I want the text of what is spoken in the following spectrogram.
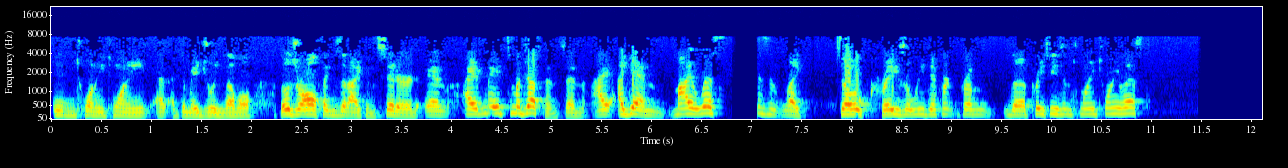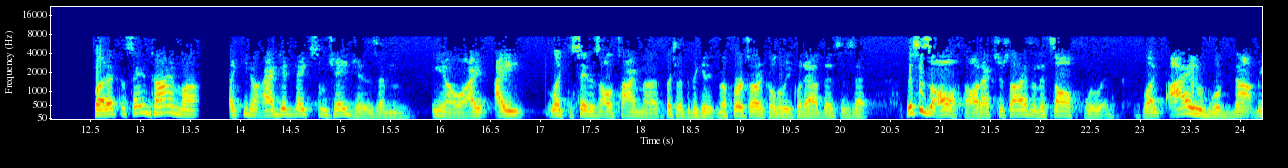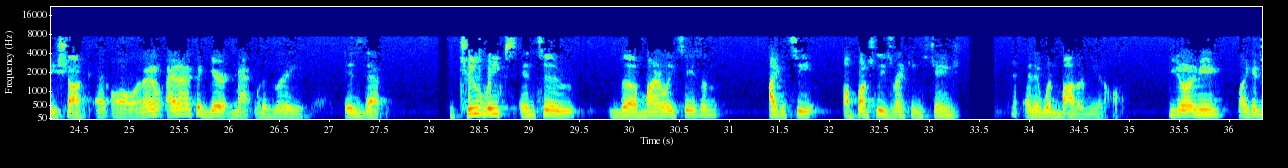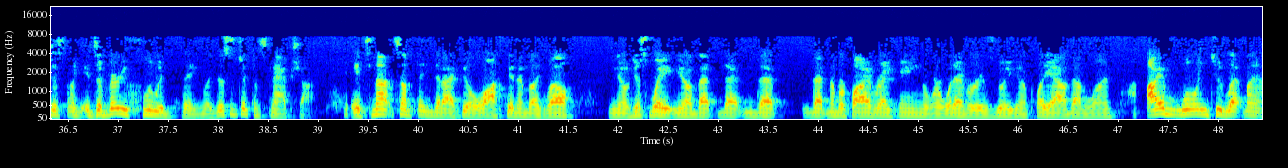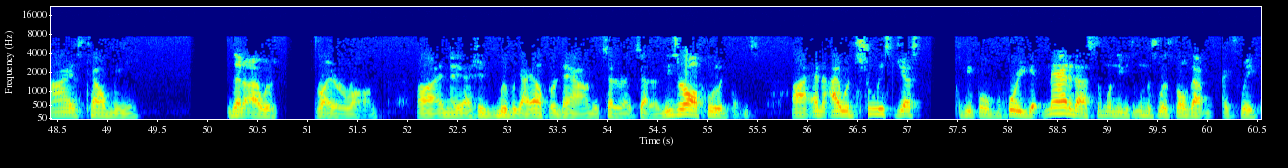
in 2020 at, at, the major league level. Those are all things that I considered, and I made some adjustments. And I again, my list isn't like so crazily different from the preseason 2020 list, but at the same time, like you know, I did make some changes, and you know, I I like to say this all the time, uh, especially at the beginning. The first article that we put out, this is that this is all a thought exercise and it's all fluid. Like I would not be shocked at all. And I don't, and I think Garrett Matt would agree is that two weeks into the minor league season, I could see a bunch of these rankings change and it wouldn't bother me at all. You know what I mean? Like it's just like, it's a very fluid thing. Like this is just a snapshot. It's not something that I feel locked in. I'm like, well, you know, just wait, you know, that, that, that, that number five ranking or whatever is really going to play out down the line. I'm willing to let my eyes tell me that I was right or wrong, uh, and that I should move a guy up or down, et cetera, et cetera. These are all fluid things. Uh, and I would strongly suggest to people before you get mad at us when, when this list rolls out next week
